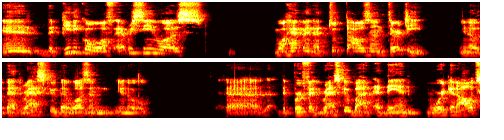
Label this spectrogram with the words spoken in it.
and the pinnacle of everything was what happened at 2013. You know, that rescue that wasn't, you know, uh, the perfect rescue, but at the end, work it out.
